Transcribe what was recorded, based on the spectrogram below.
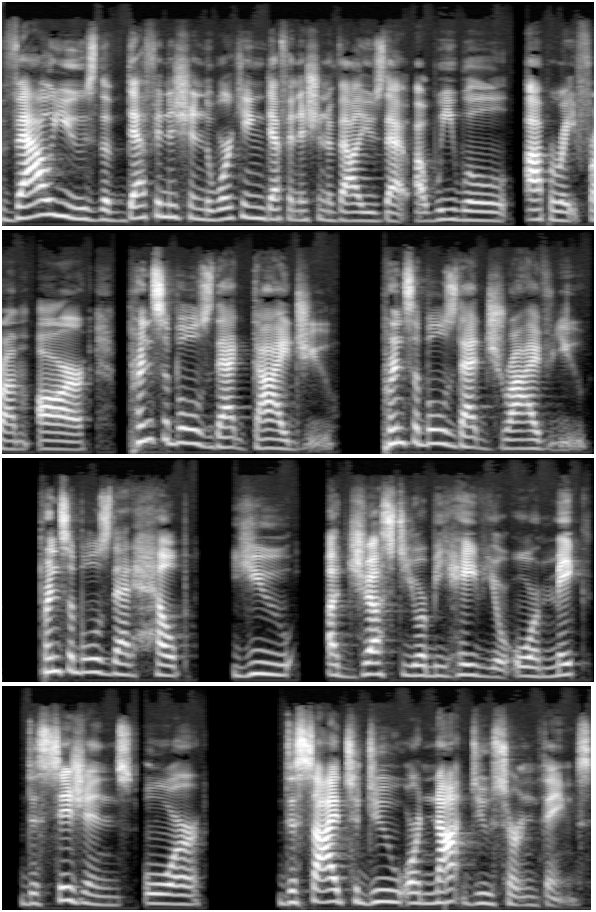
values, the definition, the working definition of values that uh, we will operate from are principles that guide you, principles that drive you, principles that help you adjust your behavior or make decisions or decide to do or not do certain things.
